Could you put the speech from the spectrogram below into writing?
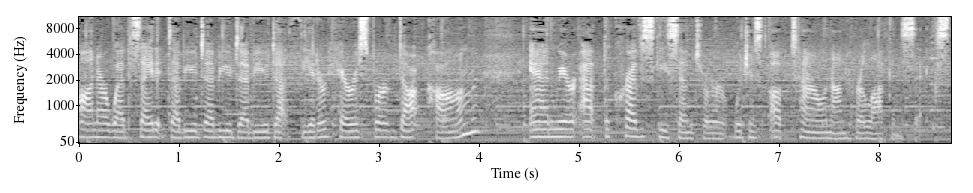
on our website at www.theaterharrisburg.com. And we're at the Krevsky Center, which is uptown on Hurlock and 6th.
